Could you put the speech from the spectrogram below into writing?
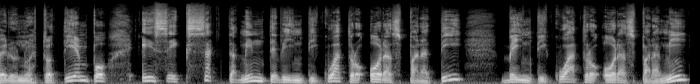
pero nuestro tiempo es exactamente 24 horas para ti, 24 horas para mí,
